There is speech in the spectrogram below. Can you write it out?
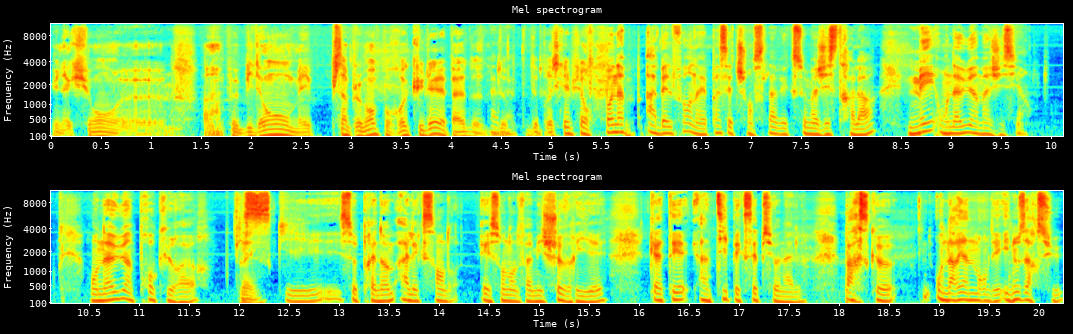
une action euh, un peu bidon, mais simplement pour reculer la période de, prescription. On a, à Belfort, on n'avait pas cette chance-là avec ce magistrat-là, mais on a eu un magicien. On a eu un procureur qui, se prénomme Alexandre et son nom de famille Chevrier, qui a été un type exceptionnel. Parce que on n'a rien demandé. Il nous a reçus.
